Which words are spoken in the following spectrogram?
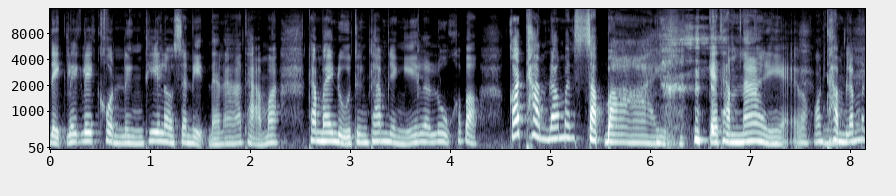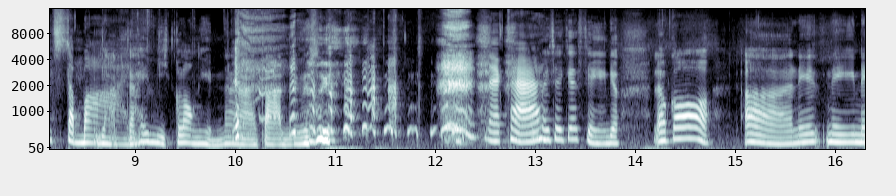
เด็กเล็ก ๆ คนหนึ่งที่เราสนิทนะนะคะถามว่าทำไมหนูถึงทำอย่างนี้ล่ะลูกเขาบอก ก็ทำแล้วมันสบาย แกทำหน้าอย่างเงี้ยบอกว่าทำแล้วมันสบาอยากยจะให้มีกล้องเห็นหน้าอาจารย์นะคะไม่ใช่แค่เสียงอย่างเดียว แล้วก็เอ่อ ในในใน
